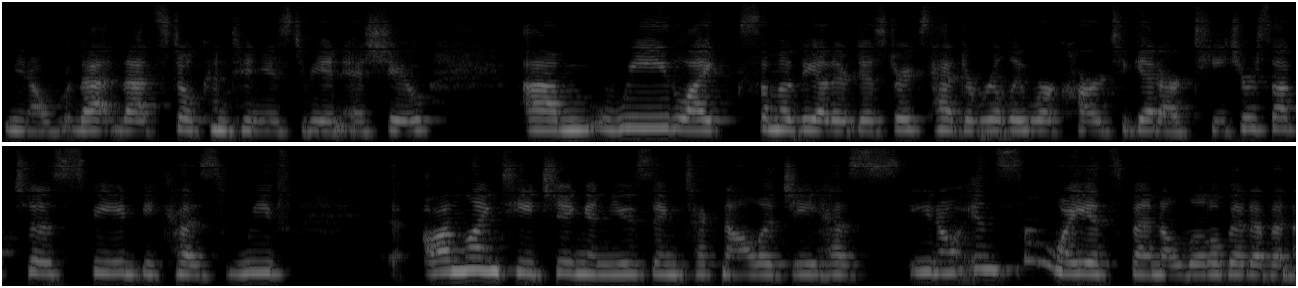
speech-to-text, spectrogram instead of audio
you know that that still continues to be an issue. Um, we like some of the other districts had to really work hard to get our teachers up to speed because we've online teaching and using technology has you know in some way it's been a little bit of an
